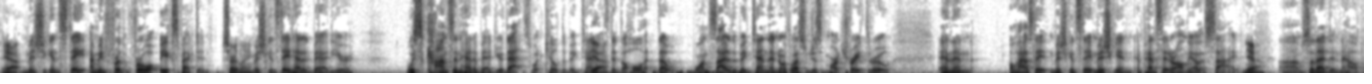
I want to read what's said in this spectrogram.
Yeah. Michigan State. I mean, for for what we expected, Certainly. Michigan State had a bad year. Wisconsin had a bad year. That's what killed the Big Ten. Yeah. Is that the whole the one side of the Big Ten? Then Northwestern just marched right through, and then Ohio State, Michigan State, Michigan, and Penn State are all on the other side. Yeah. Um, so that didn't help.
